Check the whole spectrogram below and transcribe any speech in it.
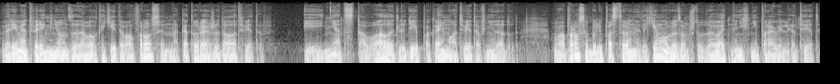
время от времени он задавал какие-то вопросы, на которые ожидал ответов. И не отставал от людей, пока ему ответов не дадут. Вопросы были построены таким образом, чтобы давать на них неправильные ответы.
